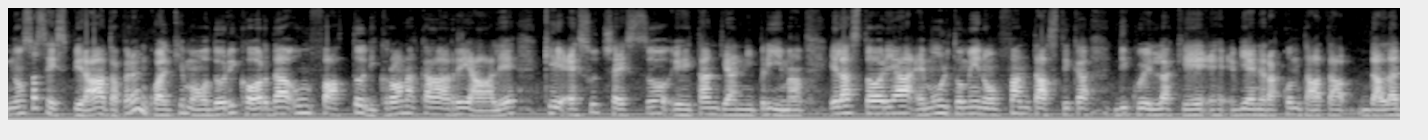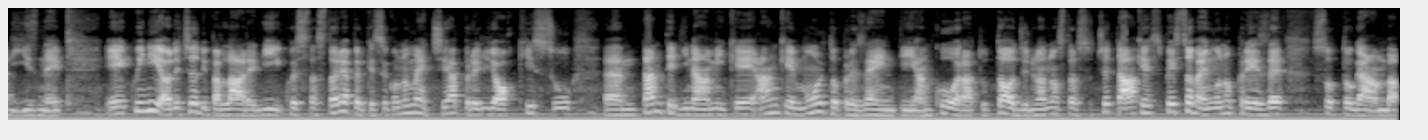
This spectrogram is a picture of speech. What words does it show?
non so se è ispirata però in qualche modo ricorda un fatto di cronaca reale che è successo eh, tanti anni prima. E la storia è molto meno fantastica di quella che eh, viene raccontata dalla Disney. E quindi ho deciso di parlare di questa storia perché secondo me ci apre gli occhi su ehm, tante dinamiche anche molto presenti ancora tutt'oggi nella nostra società che spesso vengono prese sotto gamba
